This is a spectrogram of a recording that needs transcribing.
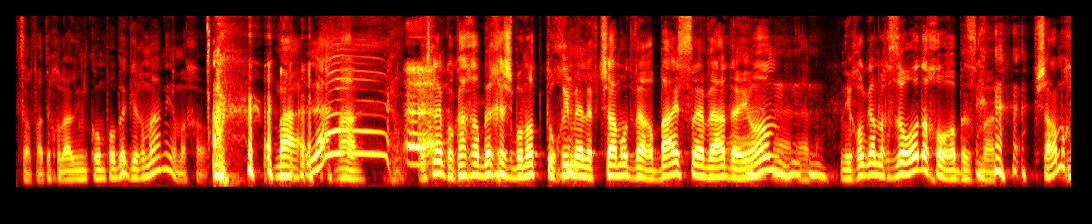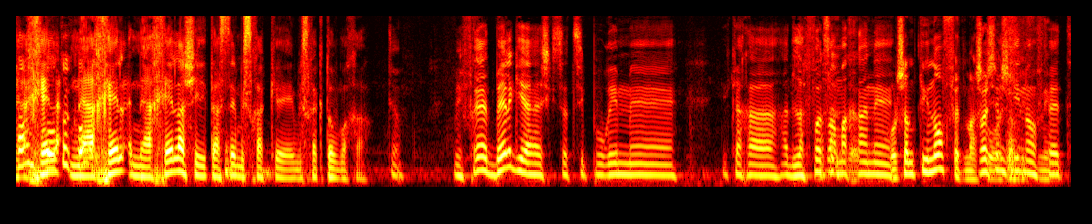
צרפת יכולה לנקום פה בגרמניה מחר. מה, לא? יש להם כל כך הרבה חשבונות פתוחים מ-1914 ועד היום, אני יכול גם לחזור עוד אחורה בזמן. אפשר מחר לסגור את הכל. נאחל- לה שהיא תעשה משחק, אה, טוב מחר. בנבחרת בלגיה יש קצת סיפורים, אה, ככה, הדלפות? במחנה. הכל שם טינופת, מה כל שקורה שם שם בפנים. טינופת.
